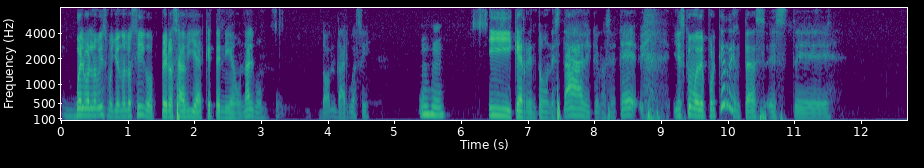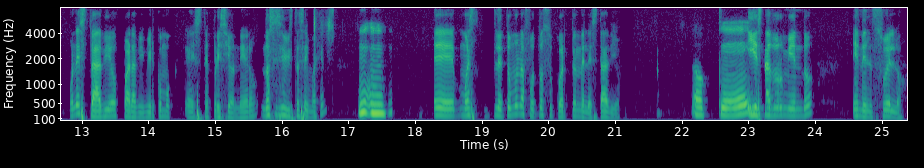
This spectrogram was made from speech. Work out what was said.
vuelvo a lo mismo, yo no lo sigo, pero sabía que tenía un álbum. Donda, algo así. Y que rentó un estadio y que no sé qué. Y es como de, ¿por qué rentas este un estadio para vivir como este prisionero? No sé si viste esa imagen. Eh, muest- le toma una foto a su cuarto en el estadio Ok. y está durmiendo en el suelo,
